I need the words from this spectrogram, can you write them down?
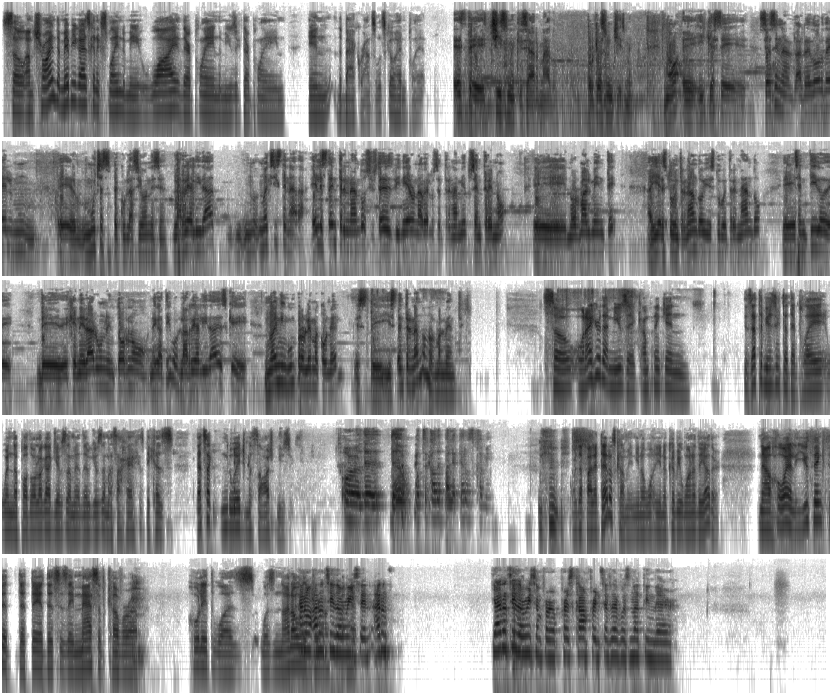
So I'm trying to maybe you guys can explain to me why they're playing the music they're playing in the background. So let's go ahead and play it. este chisme que se ha armado, porque es un chisme, ¿no? Eh, y que se, se hacen al- alrededor de él mm, eh, muchas especulaciones. eh. La realidad no, no existe nada. Él está entrenando, si ustedes vinieron a ver los entrenamientos, entrenó eh, normalmente. Ayer estuvo entrenando, hoy estuvo entrenando, eh, sentido de, de- de generar un entorno negativo. La realidad es que no hay ningún problema con él este, y está entrenando normalmente. So when I hear that music, I'm thinking, is that the music that they play when the podóloga gives them that gives them masajes? Because that's like new age massage music. Or the, the what's it called? The paleteros coming. Or the paleteros coming, you know, one, you know, could be one or the other. Now, Joel, you think that that they, this is a massive cover up? Gullit was was not only. I don't I don't see the reason. I don't. Yeah, I don't see the reason for a press conference if there was nothing there.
